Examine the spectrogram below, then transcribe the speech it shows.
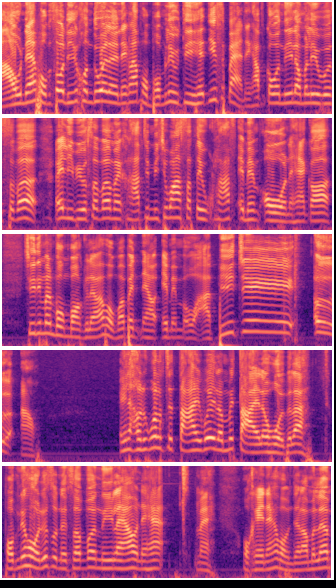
เอาแนะผมสวัสดีทุกคนด้วยเลยนะครับ ผมผมรีวิว TH28 นะครับ ก็วันนี้เรามารีวิวเซิร์ฟเวอร์ไอรีวิวเซิร์ฟเวอร์ Minecraft ที่มีชื่อว่า Steelcraft MMO นะฮะ ก็ชื่อนี้มันบ่งบอกอยู่แล้วว่าผมว่าเป็นแนว MMORPG เออเอาไอเรานึกว่าเราจะตายเว้ย เราไม่ตายเราโหดไปละ ผมนี่โหดที่สุดในเซิร์ฟเวอร์นี้แล้วนะฮะแหมโอเคนะครับผมเดี๋ยวเรามาเริ่ม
